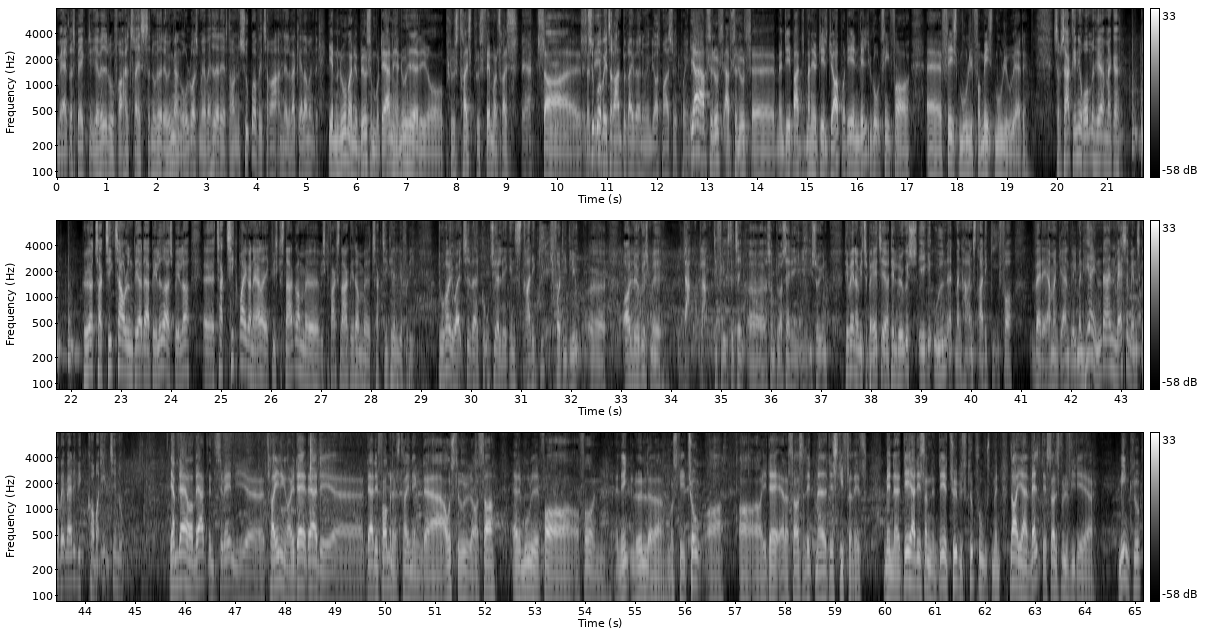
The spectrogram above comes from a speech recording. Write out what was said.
med alt respekt, jeg ved, du er fra 50, så nu hedder det jo ikke engang Old Boys mere. Hvad hedder det efterhånden? Superveteran, eller hvad kalder man det? Jamen, nu er man jo blevet så moderne her. Nu hedder det jo plus 60, plus 65. Ja. Så, Men så superveteran-begrebet er nu egentlig også meget sødt på en. Ja, absolut, absolut. Øh, men det er bare, man har jo delt job, og det er en vældig god ting for uh, flest muligt, for mest muligt ud af det. Som sagt, inde i rummet her, man kan høre taktiktavlen der, der er billeder af spillere. Uh, taktikbrækkerne er der ikke. Vi skal snakke om, uh, vi skal faktisk snakke lidt om uh, taktikhelge, fordi du har jo altid været god til at lægge en strategi for dit liv, øh, og lykkes med langt, langt de fleste ting, øh, som du har sat i, i, i søen. Det vender vi tilbage til, og det lykkes ikke uden, at man har en strategi for, hvad det er, man gerne vil. Men herinde, der er en masse mennesker. Hvem er det, vi kommer ind til nu? Jamen, der har jo været den sædvanlige øh, træning, og i dag der er, det, øh, der er det formiddagstræningen, der er afsluttet, og så er det mulighed for at, at få en, en enkelt øl, eller måske to, og og, og i dag er der så også lidt mad, det skifter lidt. Men øh, det her, det er sådan, det er et typisk klubhus, men når jeg har valgt det, så er det selvfølgelig, fordi det er min klub,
